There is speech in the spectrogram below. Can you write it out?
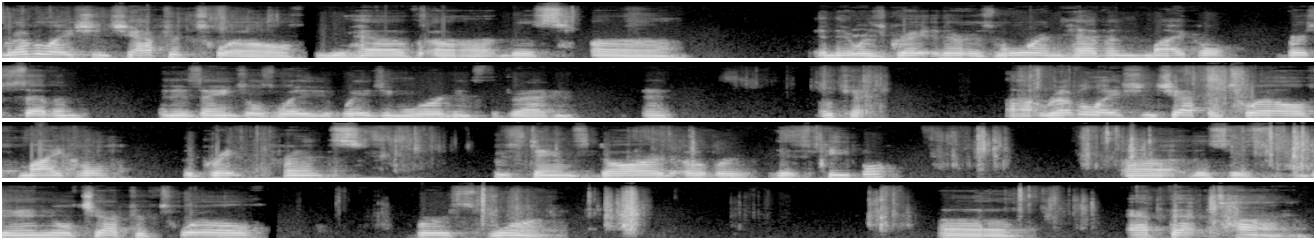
Revelation chapter 12, you have uh, this, uh, and there was great, there is war in heaven. Michael, verse seven and his angels wa- waging war against the dragon. Okay. Okay. Uh, Revelation chapter 12, Michael, the great prince who stands guard over his people. Uh, This is Daniel chapter 12, verse 1. Uh, At that time,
